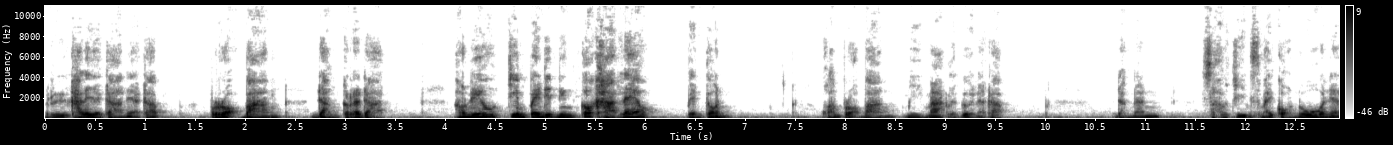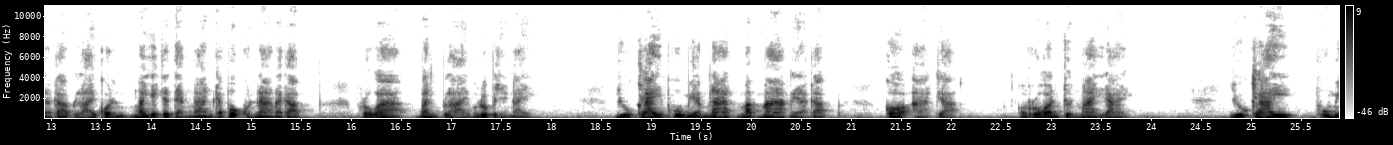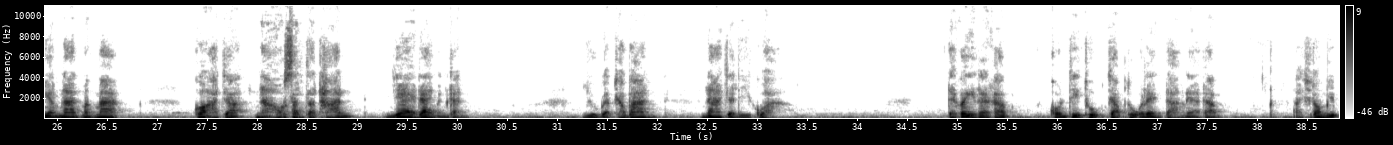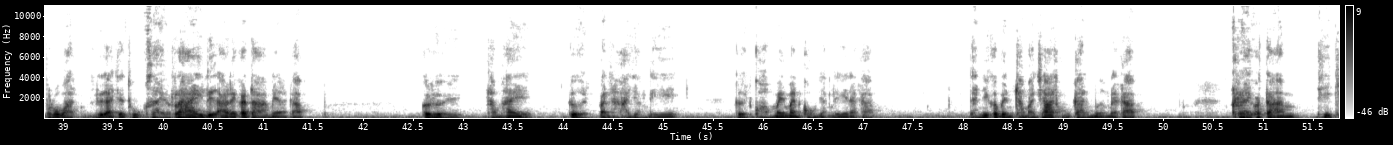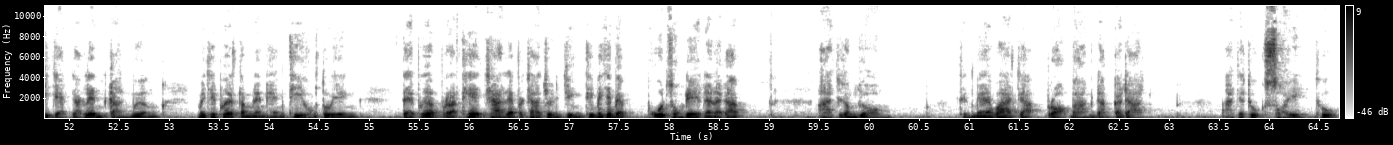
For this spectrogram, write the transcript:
หรือข้าราชการเนี่ยครับเปราะบางดังกระดาษ เอานิ้วจิ้มไปนิดนึงก็ขาดแล้วเป็นต้น ความเปราะบางมีมากเหลือเกินนะครับ ดังนั้นสาวจีนสมัยก่อนโน้นเนี่ยนะครับหลายคนไม่อยากจะแต่งงานกับพวกขุนนางนะครับ เพราะว่าบั้นปลายไม่รู้เป็นยังไง อยู่ใกล้ผู้มีอำนาจมากๆเนี่ยนะครับ ก็อาจจะร้อนจนไหม้ได้ อยู่ไกล ผู้มีอำนาจมากๆ ก็อาจจะหนาวสั่นสะท้านแย่ได้เหมือนกัน อยู่แบบชาวบ้านน่าจะดีกว่า แต่ก็อีกนะครับ คนที่ถูกจับถูกอะไรต่างเนี่ยครับ อาจจะต้องมีประวัติ หรืออาจจะถูกใส่ร้ายหรืออะไรก็ตามเนี่ยครับ ก็เลยทำให้เกิดปัญหาอย่างนี้ เกิดความไม่มั่นคงอย่างนี้นะครับ แต่นี่ก็เป็นธรรมชาติของการเมืองนะครับ ใครก็ตามที่คิดอยากอยากเล่นการเมือง ไม่ใช่เพื่อตำแหน่งแห่งที่ของตัวเอง แต่เพื่อประเทศชาติและประชาชนจริงๆที่ไม่ใช่แบบพูดทรงเดชนะครับ อาจจะต้องยอม ถึงแม้ว่าจะเปราะบางดังกระดาษ อาจจะถูกสอยถูก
